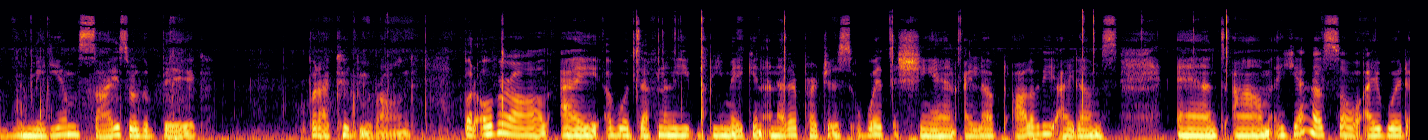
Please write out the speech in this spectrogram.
medium size or the big, but I could be wrong. But overall, I will definitely be making another purchase with Shein. I loved all of the items and um yeah so i would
